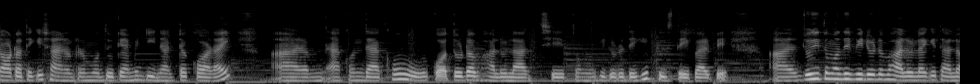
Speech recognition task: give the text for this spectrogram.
নটা থেকে সাড়ে নটার মধ্যে ওকে আমি ডিনারটা করাই। আর এখন দেখো কতটা ভালো লাগছে। তোমরা ভিডিওটা দেখে বুঝতেই পারবে। আর যদি তোমাদের ভিডিওটা ভালো লাগে তাহলে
